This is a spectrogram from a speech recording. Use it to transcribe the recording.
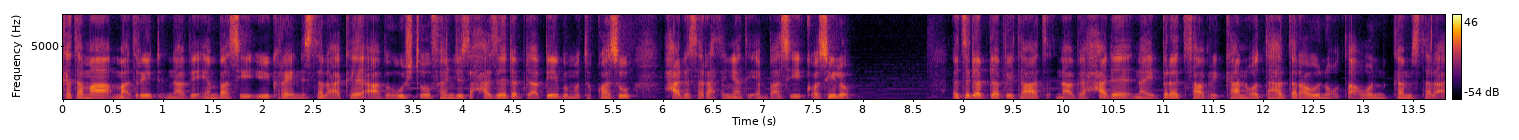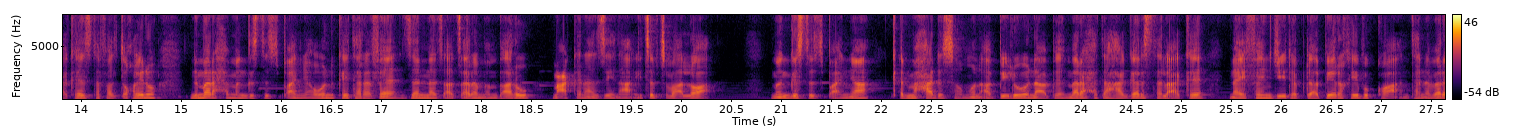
ከተማ ማድሪድ ናብ ኤምባሲ ዩክራይን ዝተለኣከ ኣብ ውሽጡ ፈንጂ ዝሓዘ ደብዳቤ ብምትኳሱ ሓደ ሰራሕተኛት ኤምባሲ ቆሲሉ። እቲ ደብዳቤታት ናብ ሓደ ናይ ብረት ፋብሪካን ወተሃደራዊ ንቑጣውን ከም ዝተለኣከ ዝተፈልጦ ኮይኑ ንመራሒ መንግስቲ እስጳኛ እውን ከይተረፈ ዘነጻጸረ ምንባሩ ማዕከናት ዜና ይጽብጽባ ኣለዋ። መንግስቲ እስጳኛ ቅድሚ ሓደ ሰሙን ኣቢሉ ናብ መራሕቲ ሃገር ዝተለኣከ ናይ ፈንጂ ደብዳቤ ረኺቡ እኳ እንተነበረ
